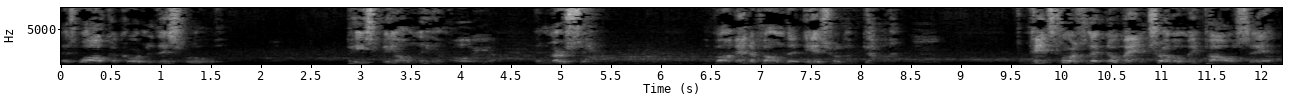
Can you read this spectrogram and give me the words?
as walk according to this rule, peace be on them. Oh yeah. And mercy upon, and upon the Israel of God. From henceforth let no man trouble me, Paul said.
